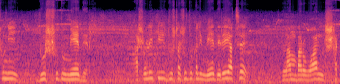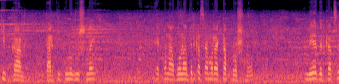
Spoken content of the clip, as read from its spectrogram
শুনি দোষ শুধু মেয়েদের। আসলে কি দুষটা শুধু খালি মেয়েদেরই আছে? নাম্বার ওয়ান সাকিব খান, তার কি কোনো দোষ নাই? এখন আপনাদের কাছে আমার একটা প্রশ্ন। মেয়েদের কাছে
